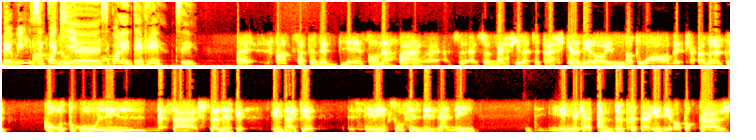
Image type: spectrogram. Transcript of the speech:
Ben oui, c'est quoi qui, c'est quoi l'intérêt, tu sais? Ben, je pense que ça faisait bien son affaire euh, à ce, mafieux, à ce trafiquant d'héroïne notoire, d'être capable un peu de contrôler le message. C'est-à-dire que c'est évident que Félix, au fil des années, il était capable de préparer des reportages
